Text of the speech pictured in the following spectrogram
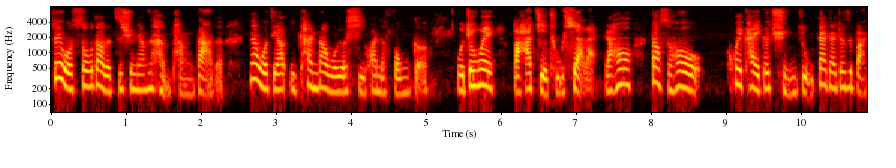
所以我收到的资讯量是很庞大的。那我只要一看到我有喜欢的风格，我就会把它截图下来，然后到时候会开一个群组，大家就是把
